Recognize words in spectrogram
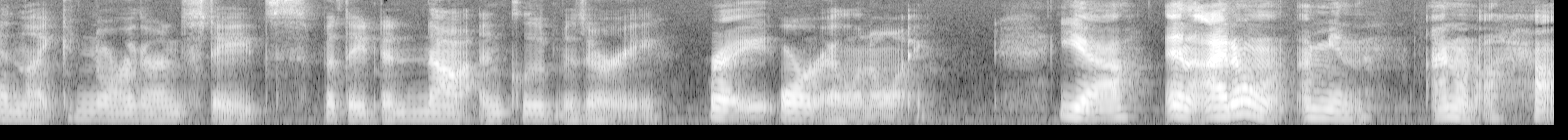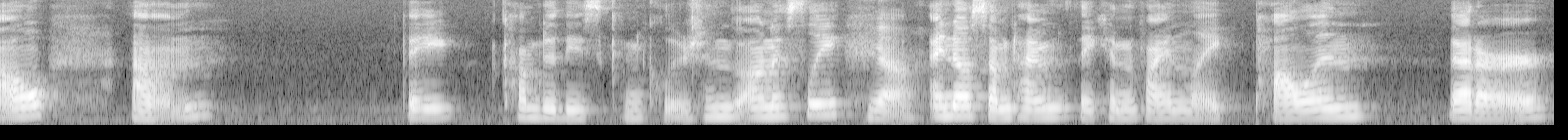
and like northern states, but they did not include Missouri Right. or Illinois. Yeah, and I don't. I mean, I don't know how um, they come to these conclusions. Honestly, Yeah. I know sometimes they can find like pollen that are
